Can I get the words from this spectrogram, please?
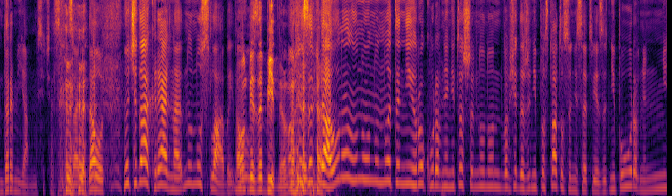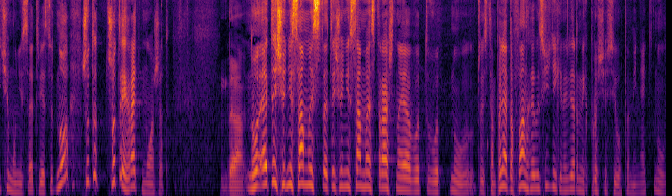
Дармьян мы сейчас сказали, да, вот. Ну, чудак реально, ну, ну слабый. А он безобидный. Он безобидный, да, ну, ну, ну, ну, это не игрок уровня, не то, что, ну, он вообще даже не по статусу не соответствует, не по уровню, ничему не соответствует. Но что-то что играть может. Да. Но это еще не самое, это еще не самое страшное, вот, вот, ну, то есть там, понятно, фланговые защитники, наверное, их проще всего поменять. Ну,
